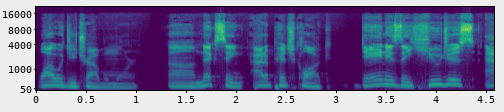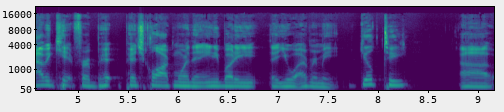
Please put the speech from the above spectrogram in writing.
why would you travel more? Um, next thing, add a pitch clock. Dane is the hugest advocate for pitch clock more than anybody that you will ever meet. Guilty. Uh,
